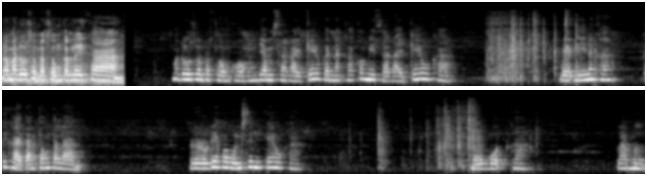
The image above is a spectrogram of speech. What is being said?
เรามาดูส่วนผสมกันเลยค่ะ มาดูส่วนผสมของยำสาหร่ายแก้วกันนะคะ ก็มีสาหร่ายแก้วค่ะ แบบนี้นะคะ ที่ขายตามท้องตลาดหรือเราเรียกว่าวุ้นเส้นแก้วค่ะ หมูบดค่ะปลาหมึก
